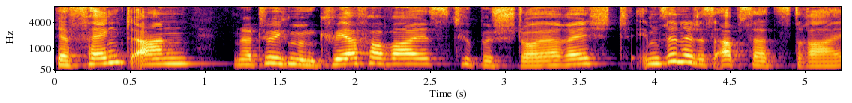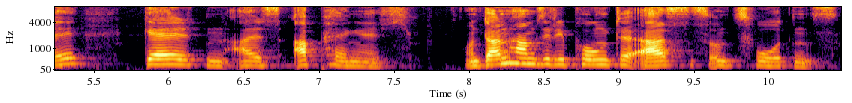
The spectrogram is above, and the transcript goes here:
Der fängt an, natürlich mit dem Querverweis, typisch Steuerrecht, im Sinne des Absatz 3 gelten als abhängig. Und dann haben Sie die Punkte erstens und zweitens.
